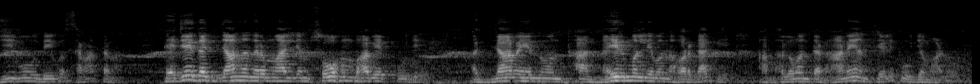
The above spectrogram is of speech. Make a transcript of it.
ಜೀವೋ ದೇವ ಸನಾತನ. ತ್ಯಜೇದ ಜ್ಞಾನ ನಿರ್ಮಾಲ್ಯಂ ಸೋಹಂ ಭಾವೇ ಪೂಜೆ. ಅಜ್ಞಾನ ಎನ್ನುವಂಥ ನೈರ್ಮಲ್ಯವನ್ನು ಹೊರಗಾಕಿ ಆ ಭಗವಂತ ನಾನೇ ಅಂಥೇಳಿ ಪೂಜೆ ಮಾಡು.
